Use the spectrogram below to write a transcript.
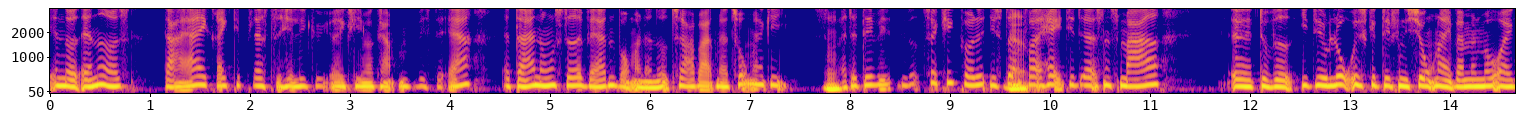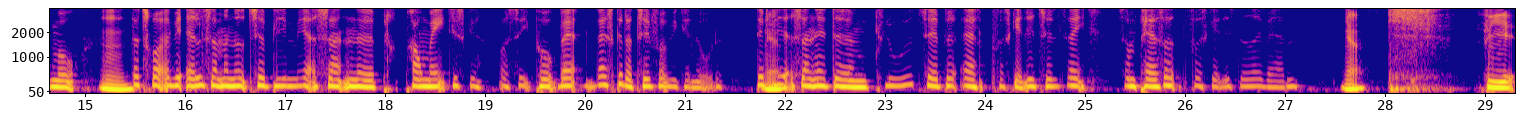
noget andet også der er ikke rigtig plads til hellige køer i klimakampen. Hvis det er, at der er nogle steder i verden, hvor man er nødt til at arbejde med atomenergi, så mm. er det det, vi er nødt til at kigge på det, i stedet ja. for at have de der sådan meget, øh, du ved, ideologiske definitioner af, hvad man må og ikke må. Mm. Der tror jeg, at vi alle sammen er nødt til at blive mere sådan øh, pragmatiske og se på, hvad, hvad skal der til, for at vi kan nå det. Det ja. bliver sådan et øh, kludetæppe af forskellige tiltag, som passer forskellige steder i verden. Ja. Fie,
